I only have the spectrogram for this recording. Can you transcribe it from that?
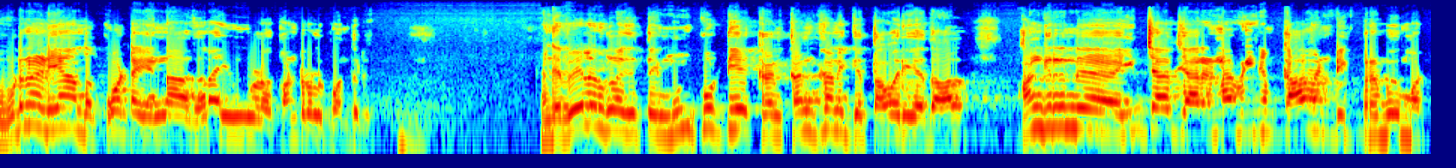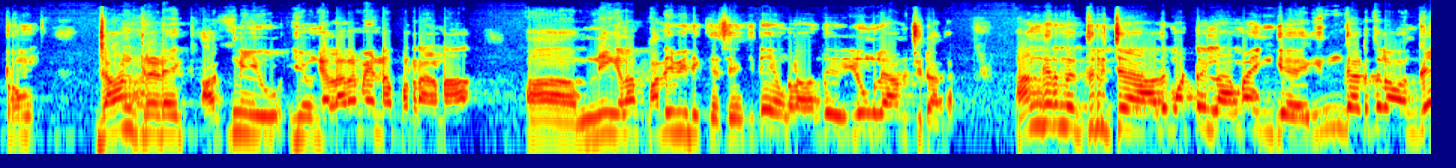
உடனடியா அந்த கோட்டை என்ன ஆகுதுன்னா இவங்களோட கண்ட்ரோலுக்கு வந்துடுது இந்த வேலூர் கழகத்தை முன்கூட்டியே கண் கண்காணிக்க தவறியதால் அங்கிருந்த இன்சார்ஜ் யாருன்னா வில்லியம் காவென்டிக் பிரபு மற்றும் ஜான் கிரெடேக் அக்னியூ இவங்க எல்லாருமே என்ன பண்றாங்கன்னா நீங்களாம் பதவி நீக்க செஞ்சுட்டு இவங்களை வந்து இவங்களே அனுப்பிச்சுட்டாங்க. அங்கிருந்த திருச்ச அது மட்டும் இல்லாம இங்க இந்த இடத்துல வந்து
